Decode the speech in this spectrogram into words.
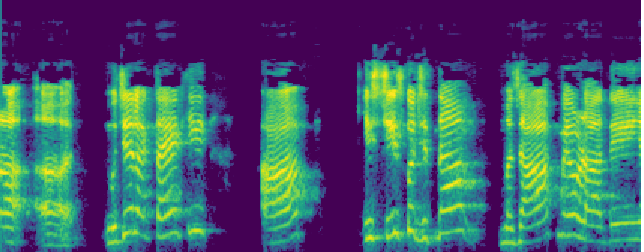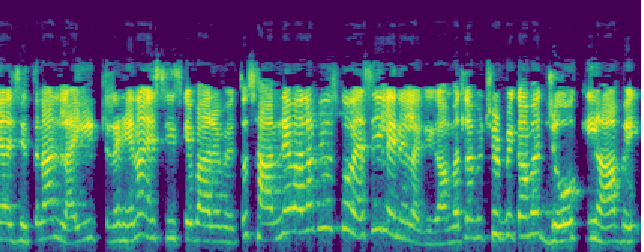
आ, आ, मुझे लगता है कि आप इस चीज़ को जितना मज़ाक में उड़ा दे या जितना लाइट रहे ना इस चीज़ के बारे में तो सामने वाला भी उसको वैसे ही लेने लगेगा। मतलब it should become a joke कि हाँ भाई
